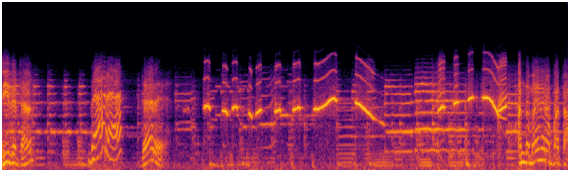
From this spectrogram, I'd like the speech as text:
ஜீதட்டா வேற? வேற. அந்த மைனரை பார்த்தா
